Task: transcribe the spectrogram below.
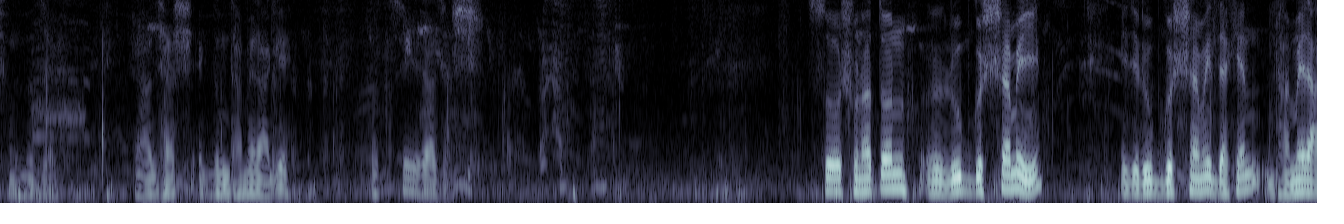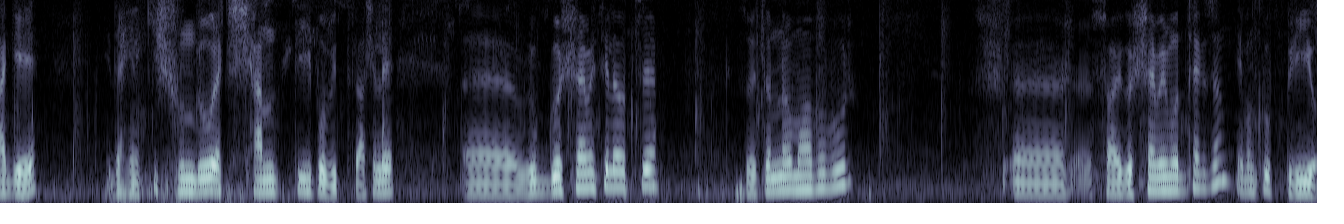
সুন্দর জায়গা। রাজহাঁস, একদম ধামের আগে হচ্ছে রাজহাঁস। সো সনাতন রূপ গোস্বামী, এই যে রূপ গোস্বামী দেখেন ধামের আগে, দেখেন কি সুন্দর একটা শান্তি পবিত্র। আসলে রূপ গোস্বামী ছিল হচ্ছে চৈতন্য মহাপ্রভুর ছয় গোস্বামীর মধ্যে একজন এবং খুব প্রিয়।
